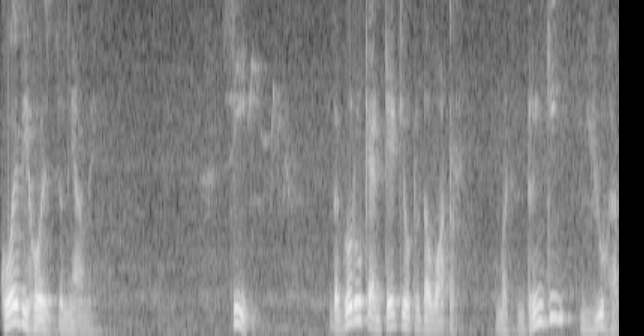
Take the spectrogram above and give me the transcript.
कोई भी हो इस दुनिया में सी द गुरु कैन टेक यू टू द वाटर बट ड्रिंकिंग यू हैव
